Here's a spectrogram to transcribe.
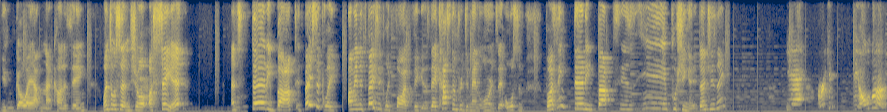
you can go out and that kind of thing. Went to a certain shop, I see it, and it's 30 bucks. It's basically, I mean, it's basically five figures. They're custom printed Mandalorians, they're awesome. But I think 30 bucks is eh, pushing it, don't you think? Yeah, I reckon the older,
